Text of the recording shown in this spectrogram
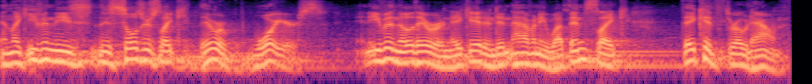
And like even these, these soldiers, like they were warriors. And even though they were naked and didn't have any weapons, like they could throw down.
